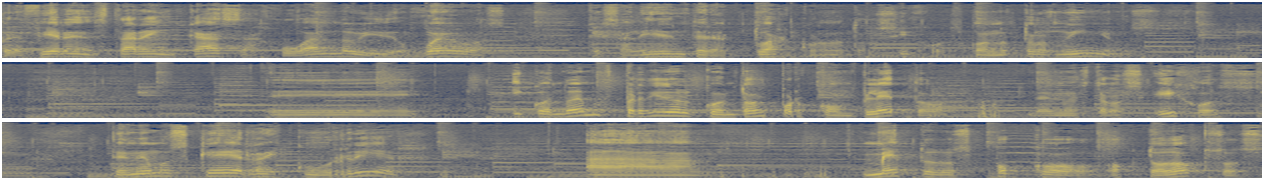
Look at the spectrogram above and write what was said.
Prefieren estar en casa jugando videojuegos que salir a interactuar con otros hijos, con otros niños. Eh, y cuando hemos perdido el control por completo de nuestros hijos, tenemos que recurrir a métodos poco ortodoxos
